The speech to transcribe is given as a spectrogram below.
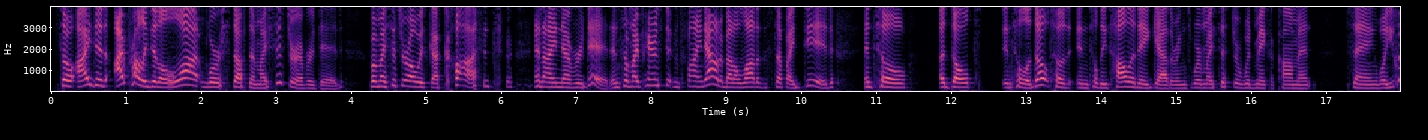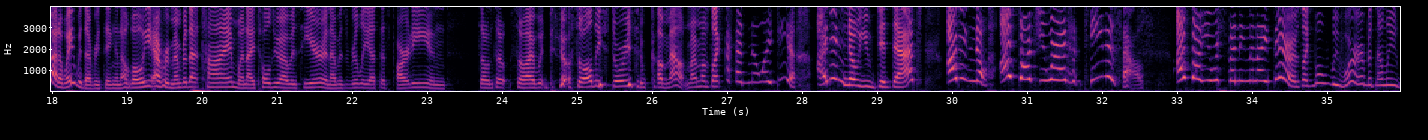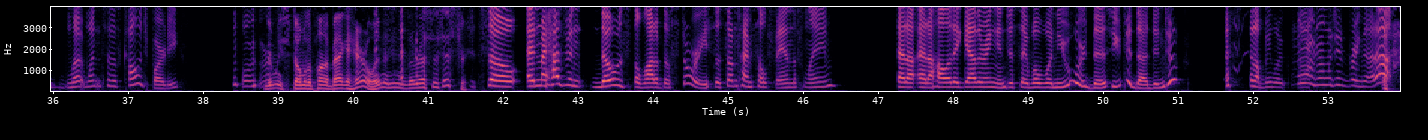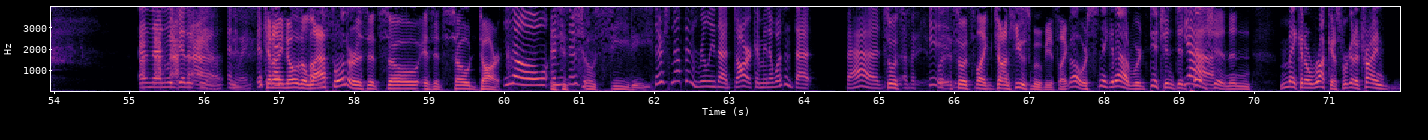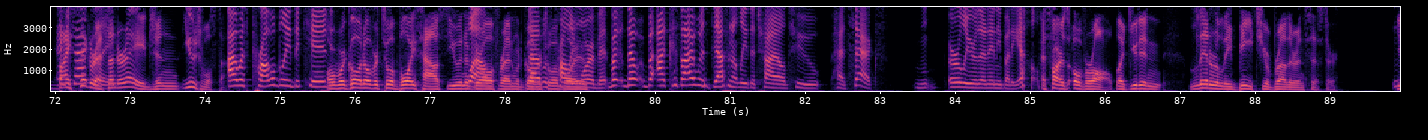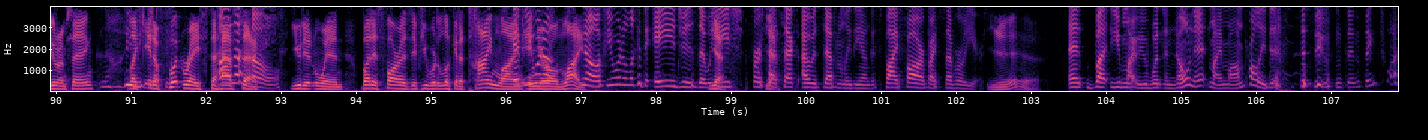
So I did I probably did a lot worse stuff than my sister ever did, but my sister always got caught and I never did. And so my parents didn't find out about a lot of the stuff I did until adult until adulthood until these holiday gatherings where my sister would make a comment saying, "Well, you got away with everything." And I'll go, "Oh, "Yeah, remember that time when I told you I was here and I was really at this party and so and so so I would so all these stories have come out. My mom's like, "I had no idea. I didn't know you did that. I didn't know. I thought you were at Tina's house. I thought you were spending the night there." I was like, "Well, we were, but then we went to this college party." Then we stumbled upon a bag of heroin, and the rest is history. so, and my husband knows a lot of those stories, so sometimes he'll fan the flame at a at a holiday gathering and just say, "Well, when you were this, you did that, didn't you?" and I'll be like, "Oh, "I don't want you to bring that up." and then we get it, you know. Anyway, it's, Can I know the fun. last one, or is it so? Is it so dark? No, I is mean, it so seedy? there's nothing really that dark. I mean, it wasn't that bad. So it's of a kid. so it's like John Hughes movie. It's like, oh, we're sneaking out, we're ditching detention and making a ruckus. We're going to try and buy Exactly. cigarettes underage and usual stuff. I was probably the kid. or we're going over to a boy's house. You and a Well, girlfriend would go over to a probably more of it, but that, but because I, was definitely the child who had sex earlier than anybody else. As far as overall, like you didn't literally beat your brother and sister. You know what I'm saying? do you like in a foot race to oh, have no. sex, you didn't win. But as far as if you were to look at a timeline you in your to- own life, No, if you were to look at the ages that we Yes. each first had sex, I was definitely the youngest by far by several years. yeah. And but you might you wouldn't have known it. My mom probably didn't didn't think twice.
